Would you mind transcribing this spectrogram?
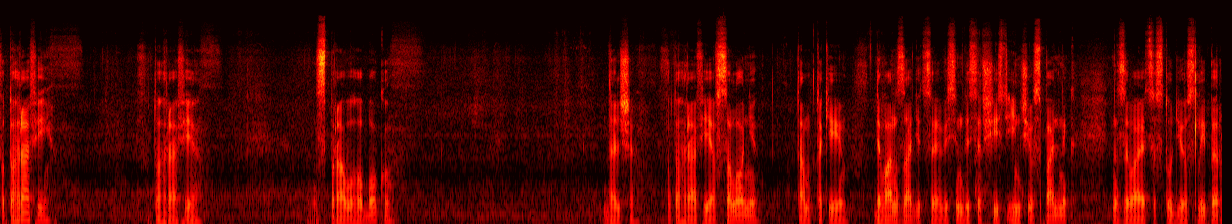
фотографій. Фотографія з правого боку. Далі фотографія в салоні. Там такий диван ззаді, це 86 інчів спальник. Називається Studio Sleeper.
